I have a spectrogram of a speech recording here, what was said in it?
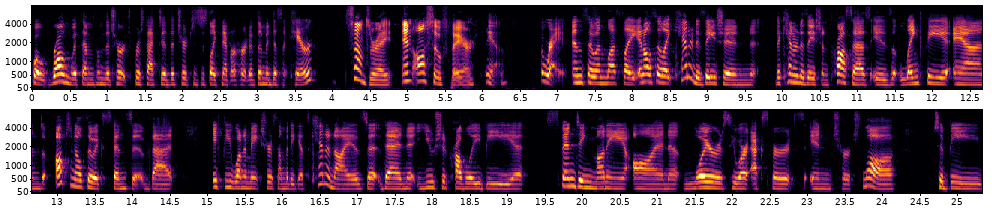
quote wrong with them from the church perspective. The church has just like never heard of them and doesn't care. Sounds right. And also fair. Yeah. Right. And so unless like and also like canonization, the canonization process is lengthy and often also expensive that if you want to make sure somebody gets canonized, then you should probably be spending money on lawyers who are experts in church law to be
